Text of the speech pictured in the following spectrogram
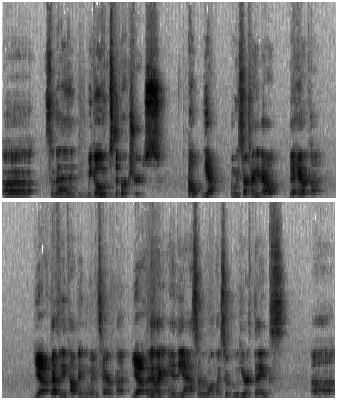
Uh, so then, We go to the Berkshires. oh yeah, and we start talking about the haircut. Yeah. Bethenny copying Luann's haircut, Yeah. and then like Andy asks everyone like, so who here thinks uh,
